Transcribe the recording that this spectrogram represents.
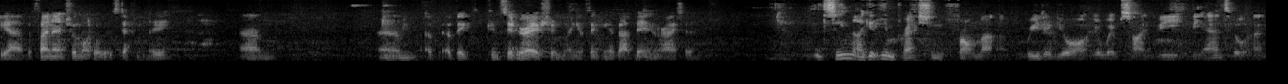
yeah, the financial model is definitely um, um, a, a big consideration when you're thinking about being a writer. It seemed I get the impression from uh, reading your, your website, the the Anthill, and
